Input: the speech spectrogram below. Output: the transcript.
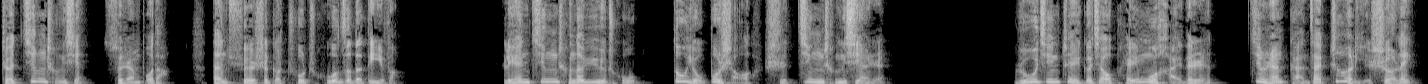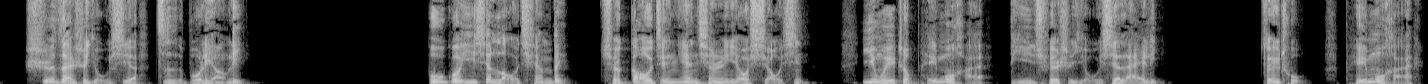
这京城县虽然不大，但却是个出厨子的地方，连京城的御厨。都有不少是京城县人。如今这个叫裴木海的人竟然敢在这里设擂，实在是有些自不量力。不过一些老前辈却告诫年轻人要小心，因为这裴木海的确是有些来历。最初，裴木海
